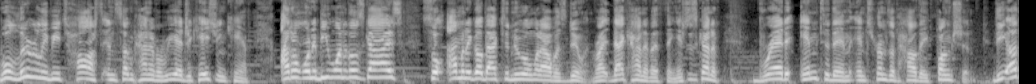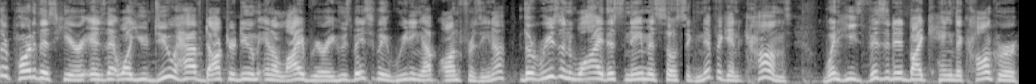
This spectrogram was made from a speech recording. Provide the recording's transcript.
will literally be tossed in some kind of a re-education camp. I don't want to be one of those guys, so I'm going to go back to doing what I was doing, right? That kind of a thing. It's just kind of bred into them in terms of how they function. The other part of this here is that while you do have Doctor Doom in a library who's basically reading up on Frozina, the reason why this name is so significant comes when he's visited by Kang the Conqueror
